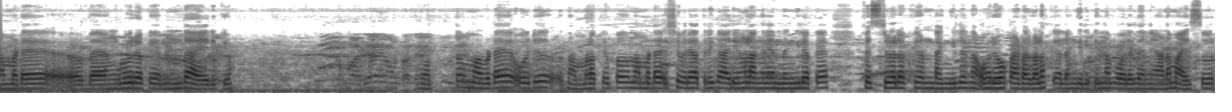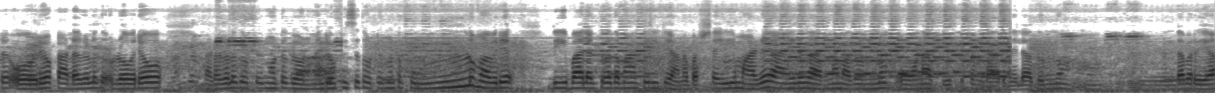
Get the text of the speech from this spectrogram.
നമ്മുടെ ബാംഗ്ലൂരൊക്കെ എന്തായിരിക്കും? മൊത്തം അവിടെ ഒരു നമ്മളൊക്കെ ഇപ്പോൾ നമ്മുടെ ശിവരാത്രി കാര്യങ്ങൾ അങ്ങനെ എന്തെങ്കിലുമൊക്കെ ഫെസ്റ്റിവലൊക്കെ ഉണ്ടെങ്കിൽ ഓരോ കടകളൊക്കെ അലങ്കരിക്കുന്ന പോലെ തന്നെയാണ് മൈസൂർ ഓരോ കടകൾ ഓരോ കടകൾ തൊട്ട് ഇങ്ങോട്ട് ഗവൺമെന്റ് ഓഫീസ് തൊട്ട് ഇങ്ങോട്ട് ഫുള്ളും അവർ ദീപാലങ്കൃതമാക്കിയിരിക്കുകയാണ് പക്ഷേ ഈ മഴ ആയത് കാരണം അതൊന്നും ഓണാക്കിയിട്ടുണ്ടായിരുന്നില്ല. അതൊന്നും എന്താ പറയുക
